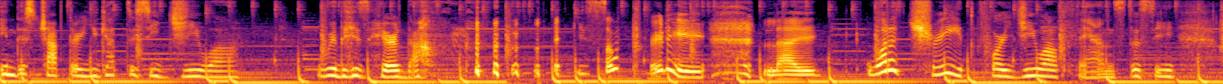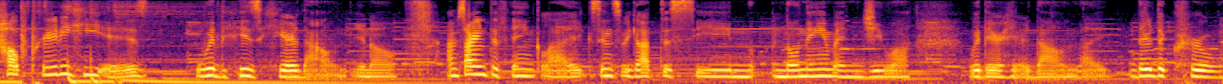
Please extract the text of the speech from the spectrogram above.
in this chapter you get to see Jiwa with his hair down. he's so pretty. Like what a treat for Jiwa fans to see how pretty he is with his hair down, you know. I'm starting to think like since we got to see No Name and Jiwa with their hair down, like they're the crew.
